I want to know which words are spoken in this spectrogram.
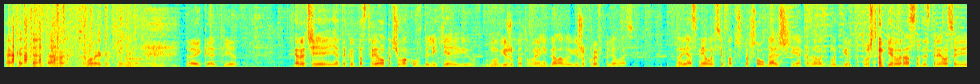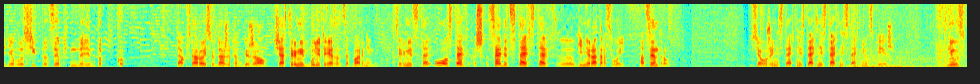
А Костян там их двое как минимум. Ой, капец. Короче, я такой пострелял по чуваку вдалеке, я ну, вижу куда-то в районе головы, вижу, кровь полилась. Но я смело все прошел дальше, и оказалось Блэкбирд, потому что он первый раз со мной стрелялся, у него не был щит нацеплен на винтовку. Так, второй сюда же подбежал. Сейчас термит будет резаться, парни. Термит ставь. О, ставь, Сайдед, ставь, ставь э, генератор свой по центру. Все, уже не ставь, не ставь, не ставь, не ставь, не успеешь. Не усп...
